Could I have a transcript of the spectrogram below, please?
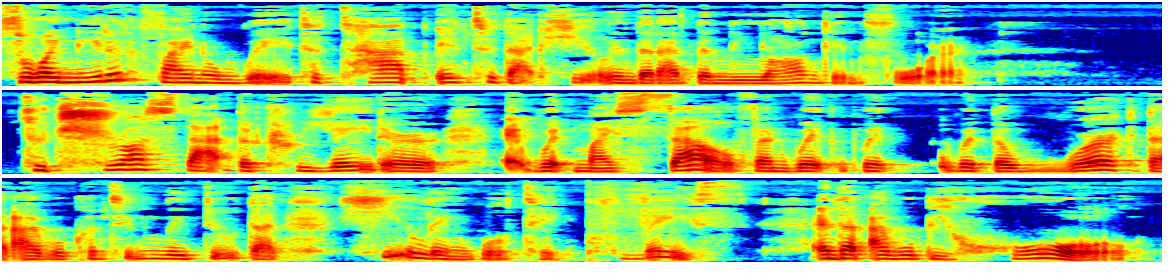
So I needed to find a way to tap into that healing that I've been longing for. To trust that the creator eh, with myself and with, with with the work that I will continually do, that healing will take place and that I will be whole.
